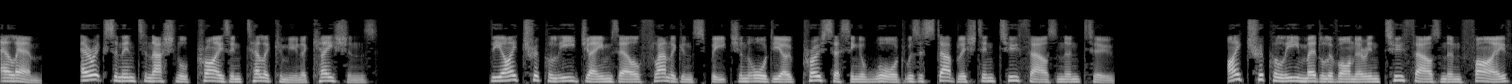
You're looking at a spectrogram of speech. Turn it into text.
L.M. Ericsson International Prize in Telecommunications The IEEE James L. Flanagan Speech and Audio Processing Award was established in 2002. IEEE Medal of Honor in 2005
